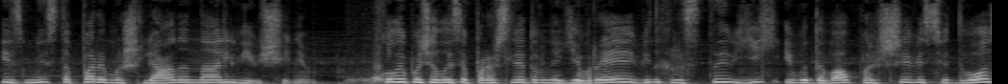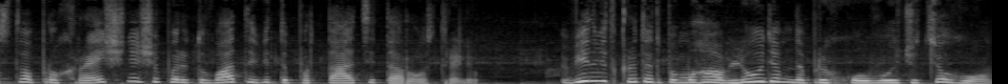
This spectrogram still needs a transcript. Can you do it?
із міста Перемишляни на Львівщині. Коли почалися переслідування євреїв, він хрестив їх і видавав фальшиві свідоцтва про хрещення, щоб порятувати від депортацій та розстрілів. Він відкрито допомагав людям, не приховуючи цього.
